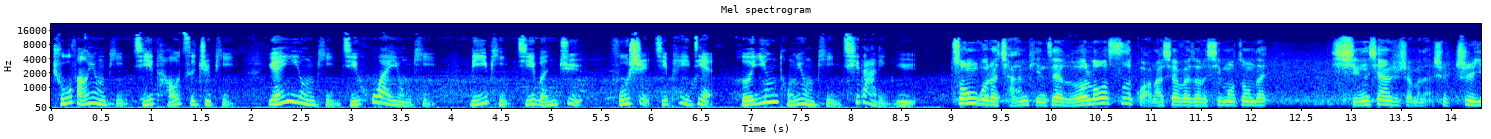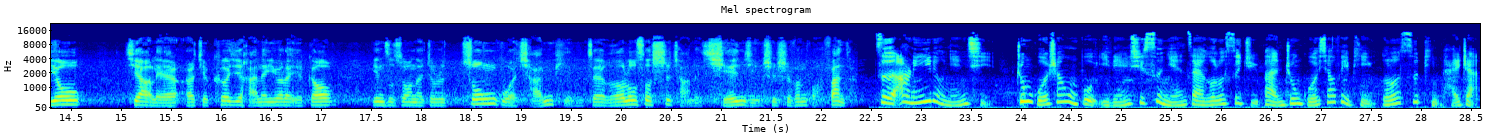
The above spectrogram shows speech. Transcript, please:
厨房用品及陶瓷制品、园艺用品及户外用品、礼品及文具、服饰及配件和婴童用品七大领域。中国的产品在俄罗斯广大消费者的心目中的形象是什么呢？是质优、价廉，而且科技含量越来越高。因此说呢，就是中国产品在俄罗斯市场的前景是十分广泛的。自2016年起，中国商务部已连续四年在俄罗斯举办中国消费品俄罗斯品牌展。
